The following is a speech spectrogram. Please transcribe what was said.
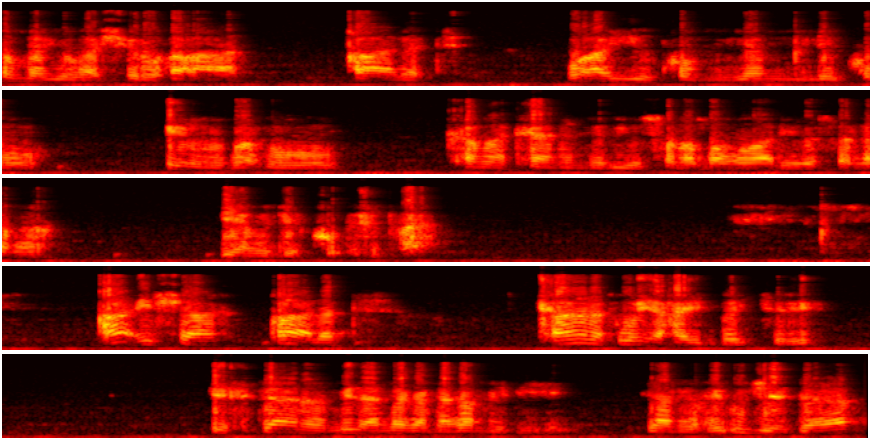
ثم يباشرها قالت وأيكم يملك إربه كما كان النبي صلى الله عليه وسلم يملك إربه عائشة قالت كانت وي أحيد بيتري إحدانا من أنك نغمده يعني وحي أجدا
